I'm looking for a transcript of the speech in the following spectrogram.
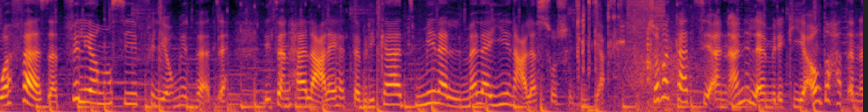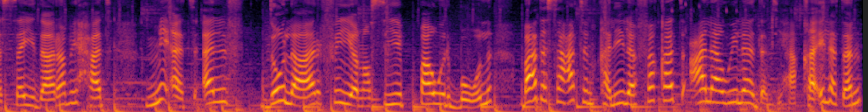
وفازت في اليانصيب في اليوم ذاته لتنهال عليها التبريكات من الملايين على السوشيال ميديا. شبكة سي أن أن الأمريكية أوضحت أن السيدة ربحت 100 ألف دولار في ينصيب باور بول بعد ساعات قليلة فقط على ولادتها. قائلة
